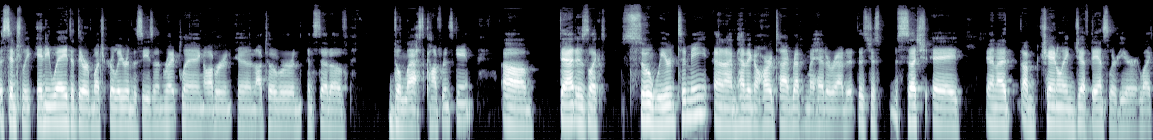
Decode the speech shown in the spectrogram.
essentially anyway, that they were much earlier in the season, right? Playing Auburn in October instead of the last conference game. Um, that is like so weird to me, and I'm having a hard time wrapping my head around it. It's just such a, and I I'm channeling Jeff Dantzler here, like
